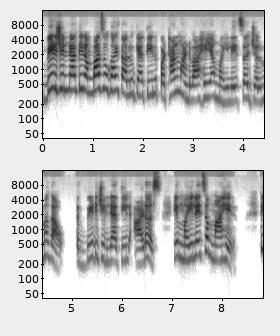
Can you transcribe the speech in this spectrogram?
बीड जिल्ह्यातील अंबाजोगाई तालुक्यातील पठाण मांडवा हे या महिलेचं जन्मगाव तर बीड जिल्ह्यातील आडस हे महिलेचं माहेर. ती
